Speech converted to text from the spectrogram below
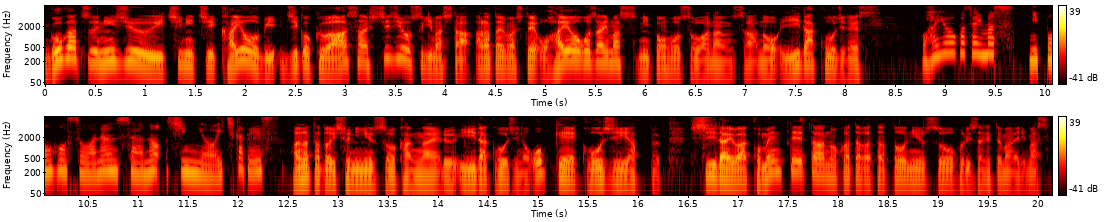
5月21日火曜日時刻は朝7時を過ぎました。改めましておはようございます。日本放送アナウンサーの飯田浩二です。おはようございます。日本放送アナウンサーの新業一華です。あなたと一緒にニュースを考える飯田浩二の OK 工事アップ。7時台はコメンテーターの方々とニュースを掘り下げてまいります。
